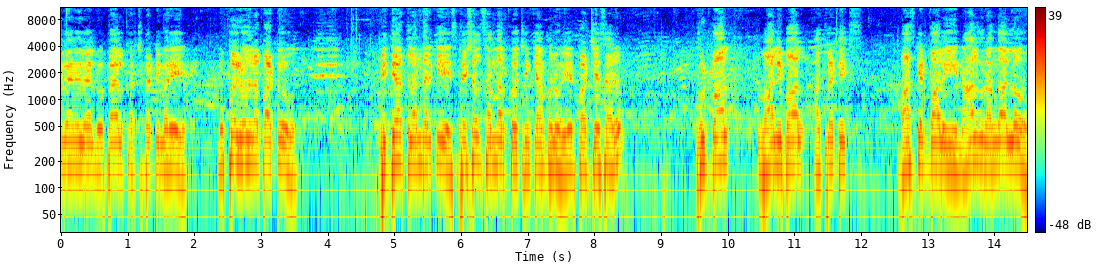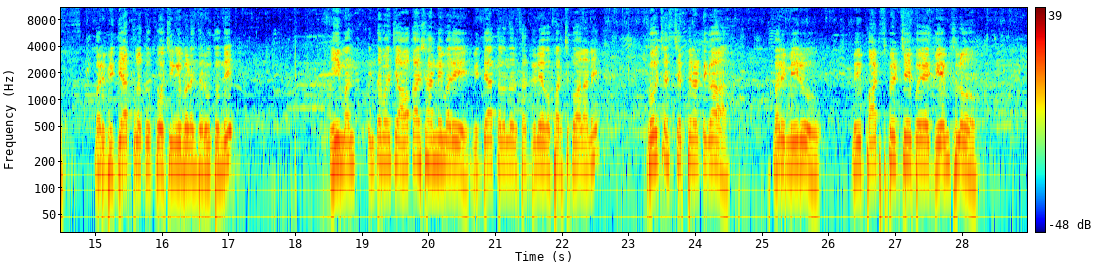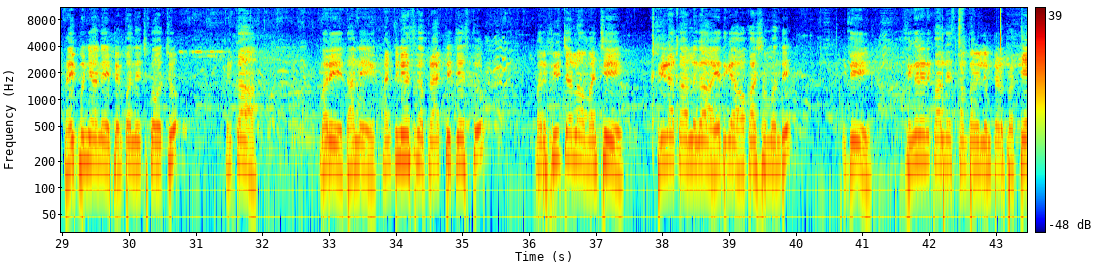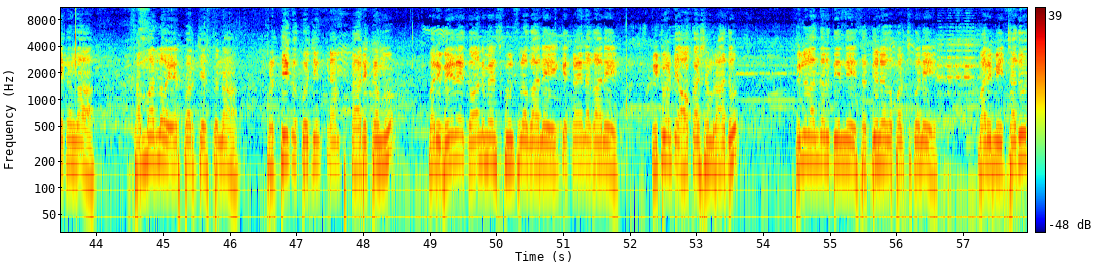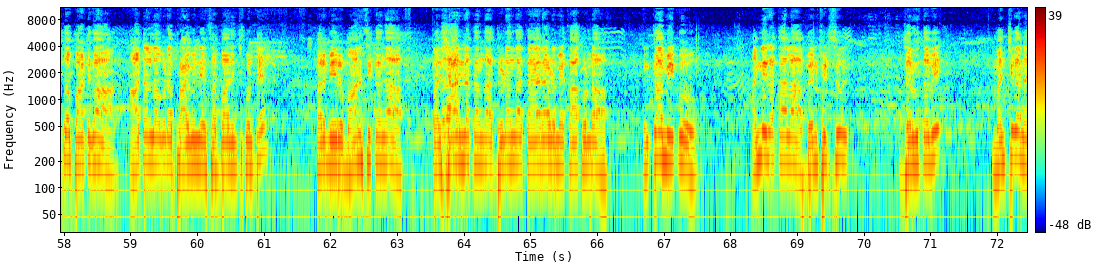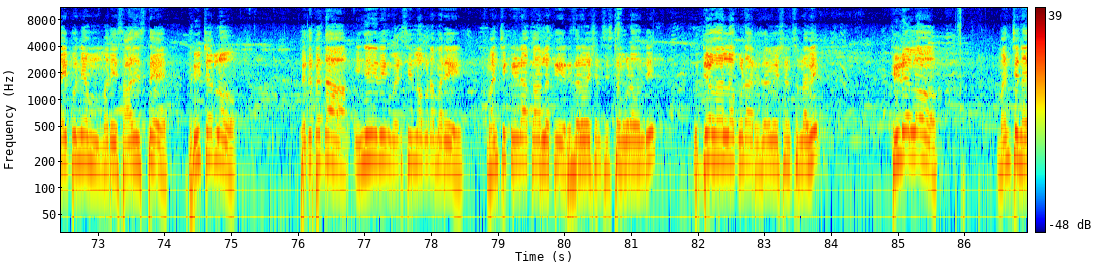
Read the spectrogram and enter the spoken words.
ఇరవై ఎనిమిది వేల రూపాయలు ఖర్చు పెట్టి మరి ముప్పై రోజుల పాటు విద్యార్థులందరికీ స్పెషల్ సమ్మర్ కోచింగ్ క్యాంపును ఏర్పాటు చేశారు. ఫుట్బాల్ వాలీబాల్ అథ్లెటిక్స్ బాస్కెట్బాల్ ఈ నాలుగు రంగాల్లో మరి విద్యార్థులకు కోచింగ్ ఇవ్వడం జరుగుతుంది. ఈ మన్ ఇంత మంచి అవకాశాన్ని మరి విద్యార్థులందరూ సద్వినియోగపరచుకోవాలని కోచెస్ చెప్పినట్టుగా మరి మీరు మీరు పార్టిసిపేట్ చేయబోయే గేమ్స్లో నైపుణ్యాన్ని పెంపొందించుకోవచ్చు. ఇంకా మరి దాన్ని కంటిన్యూస్గా ప్రాక్టీస్ చేస్తూ మరి ఫ్యూచర్లో మంచి క్రీడాకారులుగా ఎదిగే అవకాశం ఉంది. ఇది సింగరేణి కాలేజ్ కంపెనీ లిమిటెడ్ ప్రత్యేకంగా సమ్మర్లో ఏర్పాటు చేస్తున్న ప్రత్యేక కోచింగ్ క్యాంప్ కార్యక్రమం. మరి వేరే గవర్నమెంట్ స్కూల్స్లో కానీ ఇంకెక్కడైనా కానీ ఇటువంటి అవకాశం రాదు. పిల్లలందరూ దీన్ని సద్వినియోగపరచుకొని మరి మీ చదువుతో పాటుగా ఆటల్లో కూడా ప్రావీణ్యం సంపాదించుకుంటే మరి మీరు మానసికంగా మరి శారీరకంగా దృఢంగా తయారవడమే కాకుండా ఇంకా మీకు అన్ని రకాల బెనిఫిట్స్ జరుగుతవి. మంచిగా నైపుణ్యం మరి సాధిస్తే ఫ్యూచర్లో పెద్ద పెద్ద ఇంజనీరింగ్ మెడిసిన్లో కూడా మరి మంచి క్రీడాకారులకి రిజర్వేషన్ సిస్టమ్ కూడా ఉంది. ఉద్యోగాల్లో కూడా రిజర్వేషన్స్ ఉన్నవి. క్రీడల్లో మంచి నై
